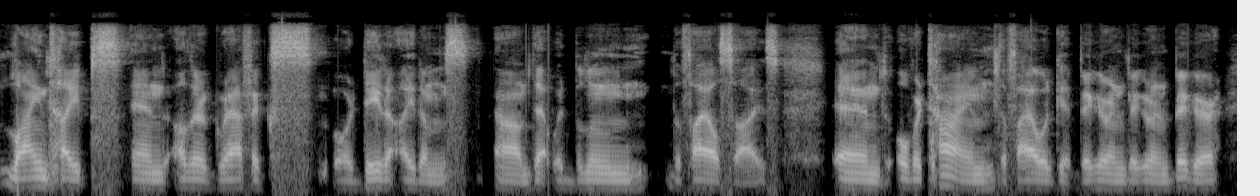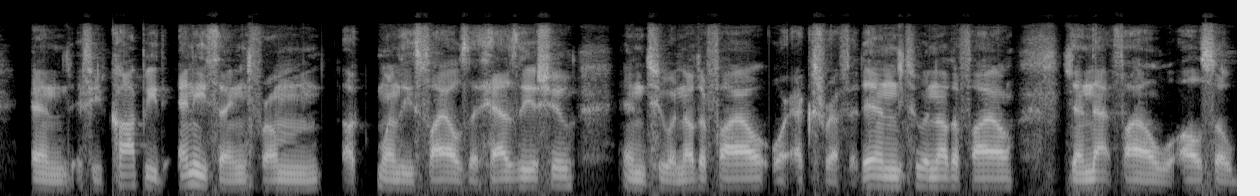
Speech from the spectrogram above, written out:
line types and other graphics or data items um, that would balloon the file size. And over time, the file would get bigger and bigger and bigger. And if you copied anything from a, one of these files that has the issue into another file or XREF it into another file, then that file will also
